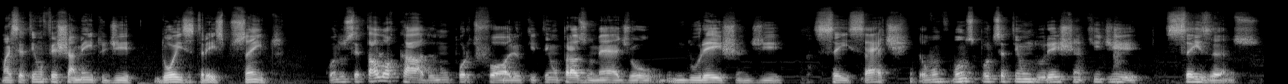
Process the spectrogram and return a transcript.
Mas você tem um fechamento de 2, 3%. Quando você está alocado num portfólio que tem um prazo médio ou um duration de 6, 7, então vamos, vamos supor que você tem um duration aqui de 6 anos,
